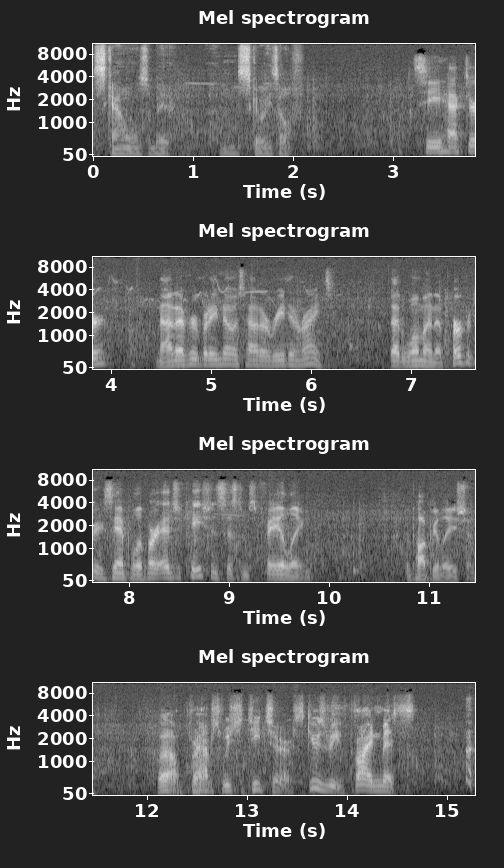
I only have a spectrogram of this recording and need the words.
scowls a bit, and scurries off. See, Hector, not everybody knows how to read and write. That woman, a perfect example of our education system's failing the population. Well, perhaps we should teach her. Excuse me, fine miss.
